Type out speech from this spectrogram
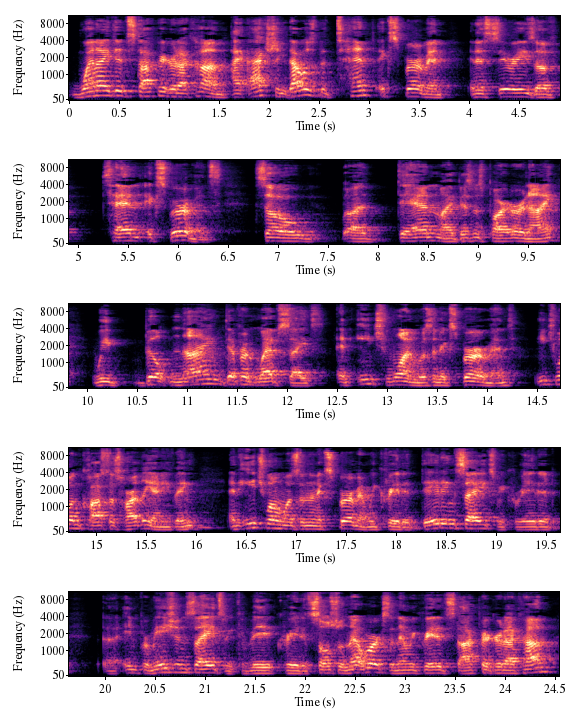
when I did stockpickr.com, I actually, that was the 10th experiment in a series of 10 experiments. So, uh, Dan, my business partner and I, we built nine different websites and each one was an experiment. Each one cost us hardly anything and each one was an experiment. We created dating sites, we created uh, information sites, we created social networks, and then we created stockpickr.com.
